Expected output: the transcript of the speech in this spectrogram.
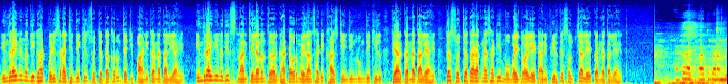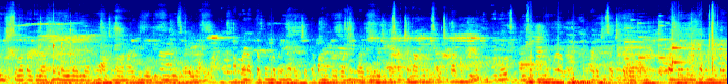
इंद्रायणी नदी घाट परिसराची देखील स्वच्छता करून त्याची पाहणी करण्यात आली आहे. इंद्रायणी नदीत स्नान केल्यानंतर घाटावर महिलांसाठी खास चेंजिंग रूम देखील तयार करण्यात आले आहेत. तर स्वच्छता राखण्यासाठी मोबाईल टॉयलेट आणि फिरते शौचालय करण्यात आले आहेत. पण आत्ता तुकाराम बीच सोळा तारखेला आहे रविवारी आहे. त्याच्यामुळे हा अगदी दोन ते तीन दिवस झालेला आहे. आपण आत्ता पूर्णपणे घाटाची आत्ता पाहणी करतो आहे. घाटामध्ये जी काही स्वच्छता आहे ती स्वच्छता आता पूर्ण रोज दिवसातून दोन वेळा आपण घाटाची स्वच्छता करत आहोत त्याचबरोबर इथं आपण मोबाईल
